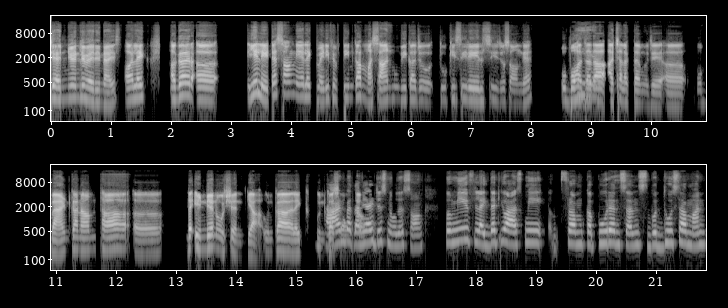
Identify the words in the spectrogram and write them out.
genuinely very nice और लाइक अगर ये लेटेस्ट सॉन्ग नहीं है लाइक 2015 का मसान मूवी का जो तू किसी रेल सी जो सॉन्ग है वो बहुत ज़्यादा. अच्छा लगता है मुझे अ, वो बैंड का नाम था द इंडियन ओशन या उनका लाइक उनका Band सॉन्ग था Badani, I just know the song. For me, if like that you ask me uh, from Kapoor and Sons, Buddhu Saman,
